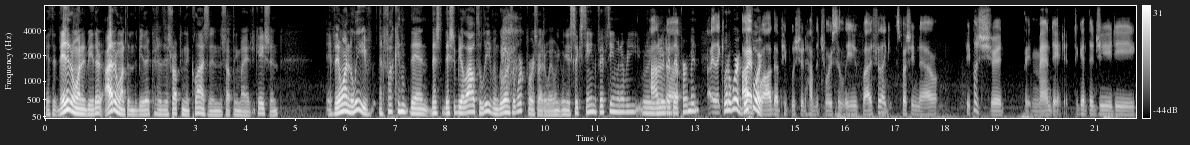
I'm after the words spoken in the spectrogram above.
If they didn't want to be there, I didn't want them to be there because they're disrupting the class and disrupting my education. If they wanted to leave, then fucking then they, sh- they should be allowed to leave and go into the workforce right away. When, when you're 16, 15, whenever you, when you get that permit, I like. go to work, go I for it. applaud that people should have the choice to leave, but I feel like, especially now, people should be mandated to get their GED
